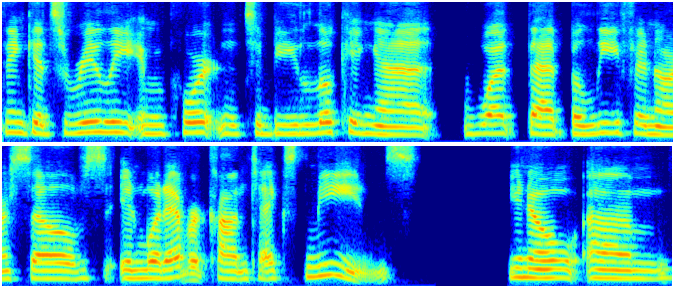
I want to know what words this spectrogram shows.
think it's really important to be looking at what that belief in ourselves in whatever context means you know um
